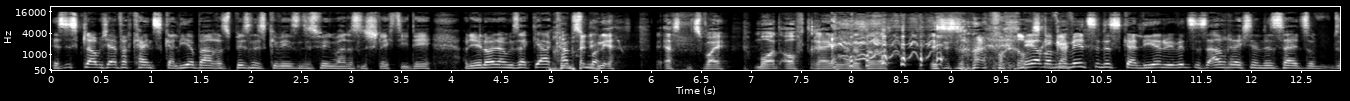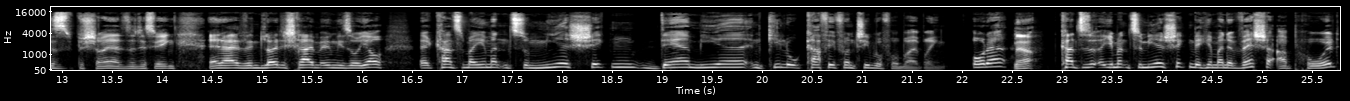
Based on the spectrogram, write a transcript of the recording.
Das ist, glaube ich, einfach kein skalierbares Business gewesen, deswegen war das eine schlechte Idee. Und die Leute haben gesagt, ja, kannst Bei du den mal. er- ersten zwei Mordaufträgen oder sowas. es ist dann einfach Nee, aber wie willst du das skalieren? Wie willst du das abrechnen? Das ist halt so, das ist bescheuert. Also deswegen, äh, wenn die Leute schreiben irgendwie so, yo, äh, kannst du mal jemanden zu mir schicken, der mir ein Kilo Kaffee von Chibo vorbeibringt? Oder Ja. Kannst du jemanden zu mir schicken, der hier meine Wäsche abholt,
